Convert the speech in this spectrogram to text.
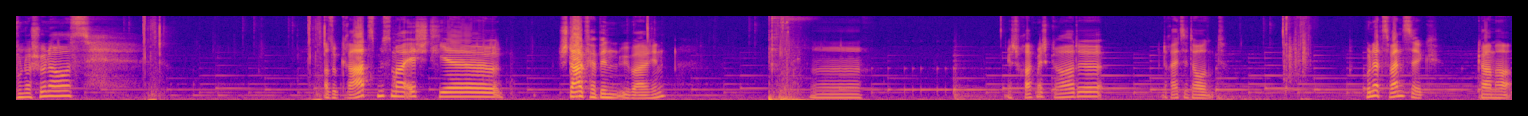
wunderschön aus. Also Graz müssen wir echt hier stark verbinden überall hin. Äh, ich frage mich gerade 13.000. 120 km/h.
